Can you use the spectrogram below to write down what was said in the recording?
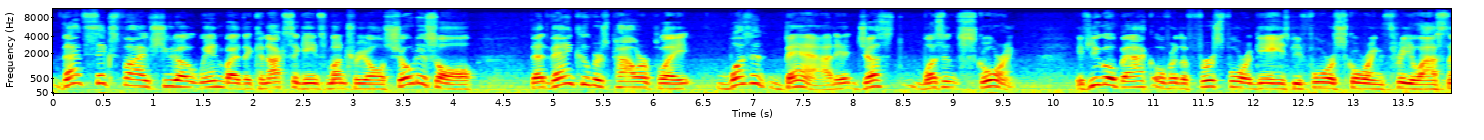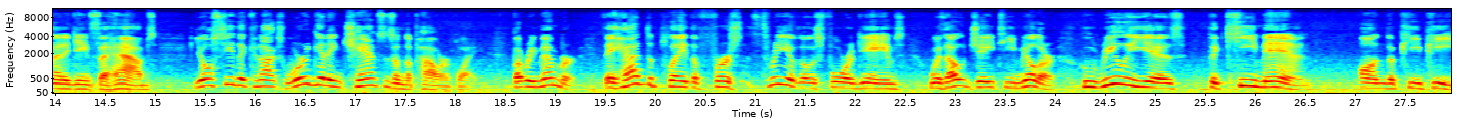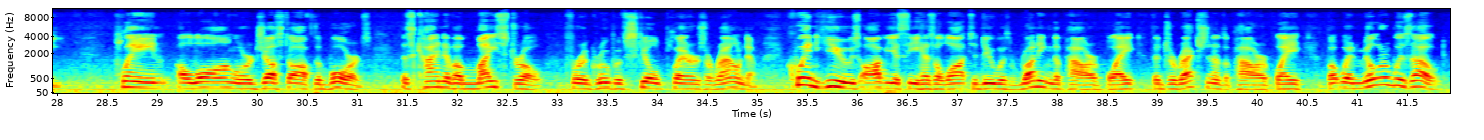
That 6 5 shootout win by the Canucks against Montreal showed us all that Vancouver's power play wasn't bad, it just wasn't scoring. If you go back over the first four games before scoring three last night against the Habs, you'll see the Canucks were getting chances on the power play. But remember, they had to play the first three of those four games without JT Miller, who really is the key man on the PP playing along or just off the boards as kind of a maestro for a group of skilled players around him. Quinn Hughes obviously has a lot to do with running the power play, the direction of the power play, but when Miller was out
